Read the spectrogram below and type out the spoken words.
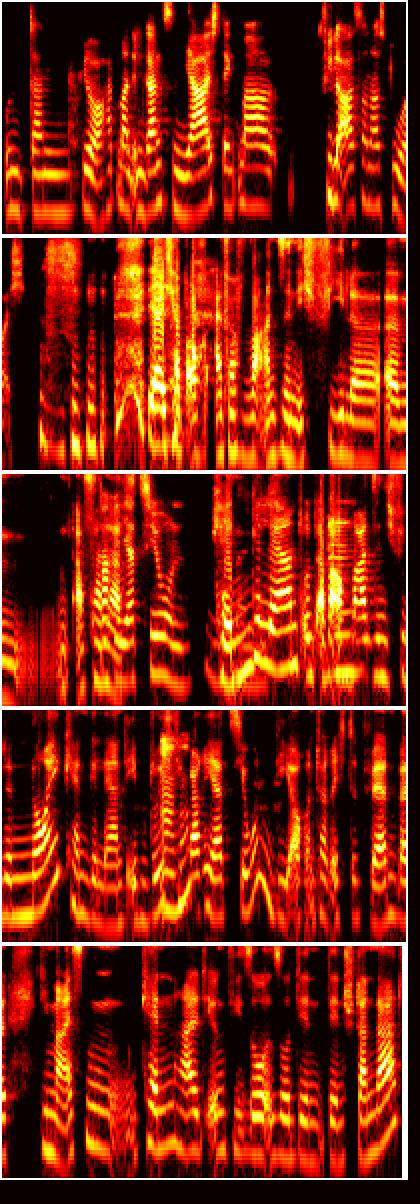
und dann ja, hat man im ganzen Jahr, ich denke mal, viele Asanas durch. ja, ich habe auch einfach wahnsinnig viele ähm, Asanas Variationen kennengelernt und aber mhm. auch wahnsinnig viele neu kennengelernt, eben durch mhm. die Variationen, die auch unterrichtet werden, weil die meisten kennen halt irgendwie so, so den, den Standard.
